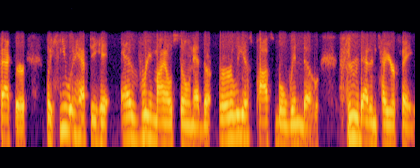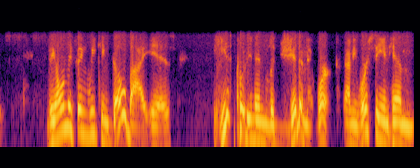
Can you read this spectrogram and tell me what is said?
factor, but he would have to hit every milestone at the earliest possible window through that entire phase. The only thing we can go by is he's putting in legitimate work. I mean, we're seeing him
